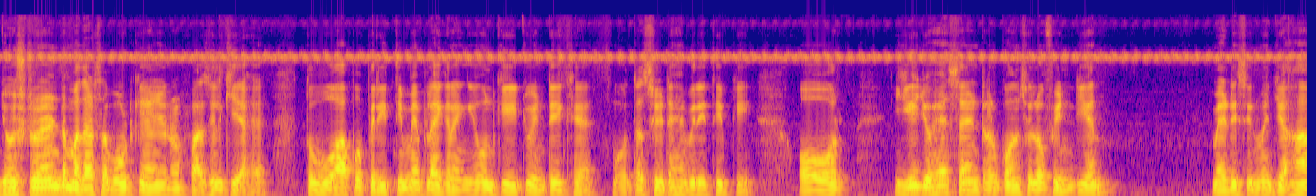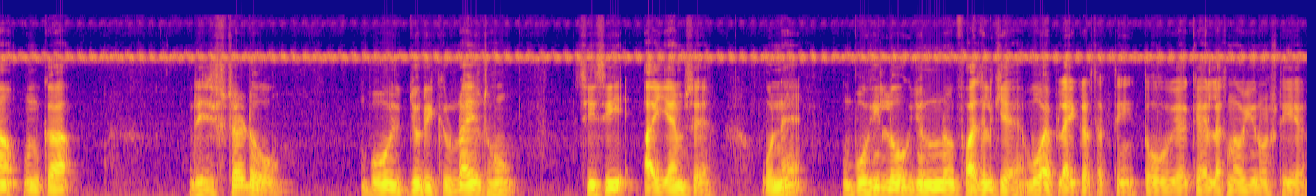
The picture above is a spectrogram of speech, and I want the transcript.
जो स्टूडेंट मदरसा बोर्ड के हैं, जिन्होंने फाजिल किया है तो वो आपको प्रीति में अप्लाई करेंगे। उनकी जो इनटेक है, वो दस सीटें हैं प्रीति की। और ये जो है central council of Indian medicine में जहाँ उनका रजिस्टर्ड हो, वो जो रिकग्नाइज्ड हों सी सी आई एम से, उन्हें वही लोग जिन्होंने फाजिल किया है, वो अप्लाई कर सकते हैं। तो यह क्या लखनऊ यूनिवर्सिटी है,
